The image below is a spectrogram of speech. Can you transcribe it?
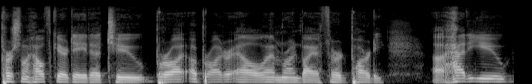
personal healthcare data to broad, a broader LLM run by a third party. Uh, how do you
